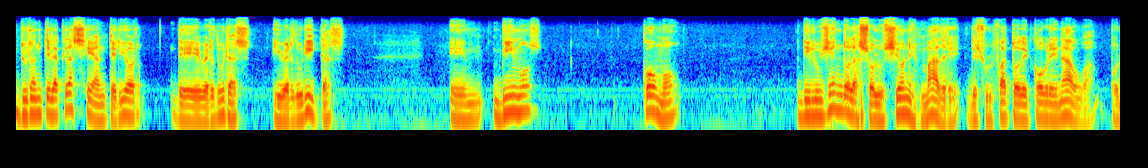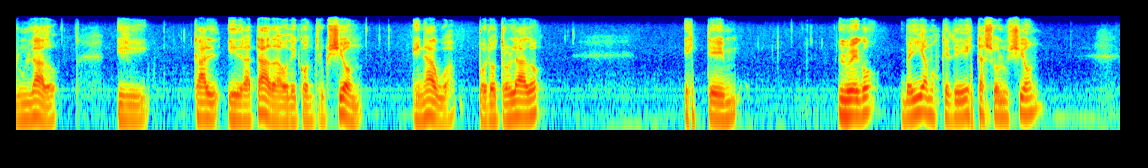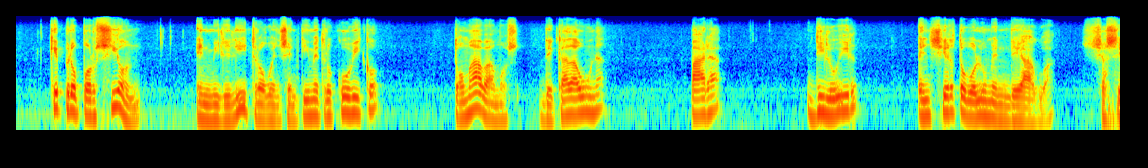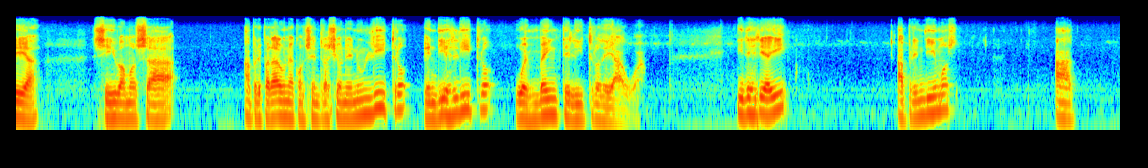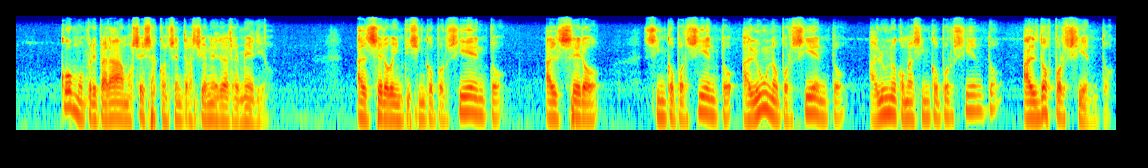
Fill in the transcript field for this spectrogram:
Durante la clase anterior de verduras y verduritas, eh, vimos cómo diluyendo las soluciones madre de sulfato de cobre en agua, por un lado, y cal hidratada o de construcción en agua, por otro lado, este, luego veíamos que de esta solución qué proporción en mililitro o en centímetro cúbico tomábamos de cada una para diluir en cierto volumen de agua, ya sea si íbamos a, a preparar una concentración en un litro, en 10 litros o en 20 litros de agua. Y desde ahí aprendimos a cómo preparábamos esas concentraciones del remedio. Al 0,25%, al 0,5%, al 1%, al 1,5%, al 2%.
